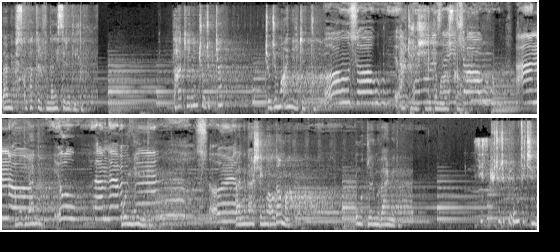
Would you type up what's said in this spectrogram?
ben bir psikopat tarafından esir edildim. Daha kendim çocukken çocuğuma annelik ettim. Her türlü şiddete maruz kaldım. Ama direndim. Boyun eğmedim. Benden her şeyimi aldı ama umutlarımı vermedim. Siz küçücük bir umut için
